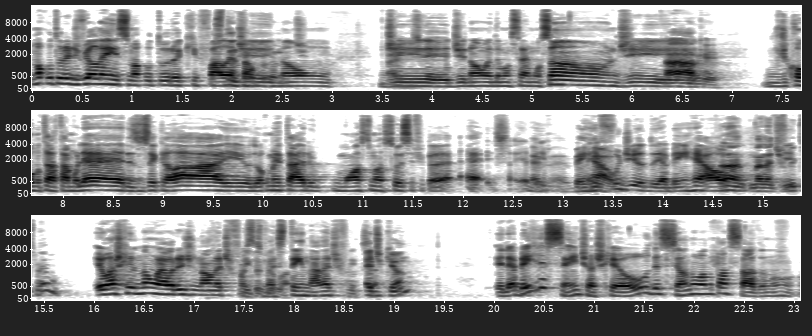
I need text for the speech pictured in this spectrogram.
uma cultura de violência, uma cultura que fala de não de, de não demonstrar emoção, de Ah, ok. de como tratar mulheres, não sei o que lá, e o documentário mostra umas coisas e você fica, é, isso aí é bem, é bem real. fudido, e é bem real. Ah, na Netflix mesmo? Eu acho que ele não é original Netflix, Mas mas tem na Netflix. É é. de que ano? Ele é bem recente, acho que é ou desse ano ou ano passado. Não...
